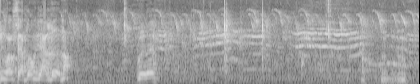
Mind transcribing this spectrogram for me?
กินของแสบบ้องยาเลยเนาะด้วยเลย อือ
